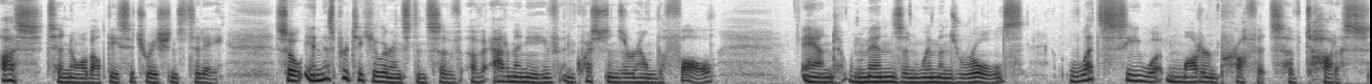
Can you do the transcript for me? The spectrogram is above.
us to know about these situations today. So, in this particular instance of, of Adam and Eve and questions around the fall and men's and women's roles, let's see what modern prophets have taught us.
